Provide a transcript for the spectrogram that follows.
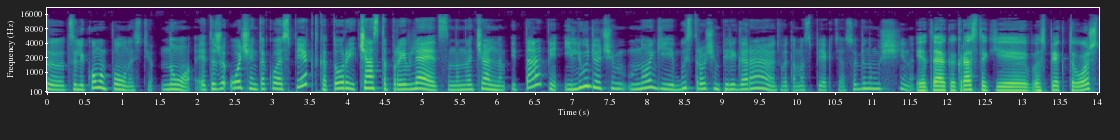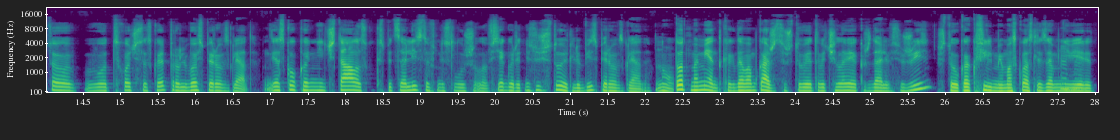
э, целиком и полностью. Но это же очень очень такой аспект, который часто проявляется на начальном этапе, и люди очень многие быстро очень перегорают в этом аспекте, особенно мужчины. Это как раз-таки аспект того, что вот хочется сказать про любовь с первого взгляда. Я сколько не читала, сколько специалистов не слушала, все говорят, не существует любви с первого взгляда. Ну, тот момент, когда вам кажется, что вы этого человека ждали всю жизнь, что как в фильме «Москва слезам не верит»,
